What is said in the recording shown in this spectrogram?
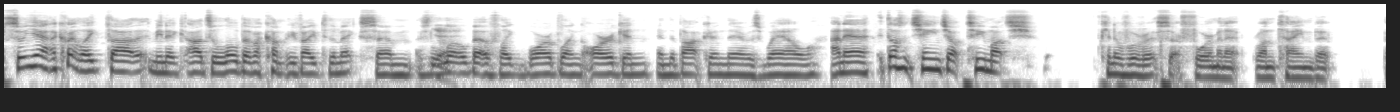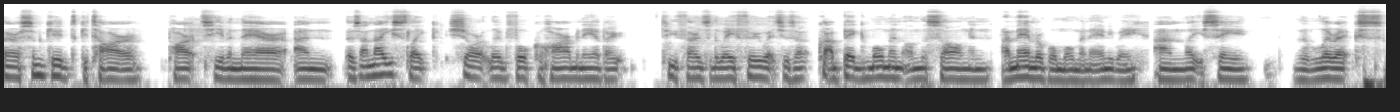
so yeah, I quite like that. I mean, it adds a little bit of a country vibe to the mix. Um, there's a Yeah. little bit of like warbling organ in the background there as well, and uh, it doesn't change up too much, kind of over its sort of four minute runtime. But there are some good guitar parts here and there, and there's a nice like short lived vocal harmony about two thirds of the way through, which is a quite a big moment on the song and a memorable moment anyway. And like you say, the lyrics,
